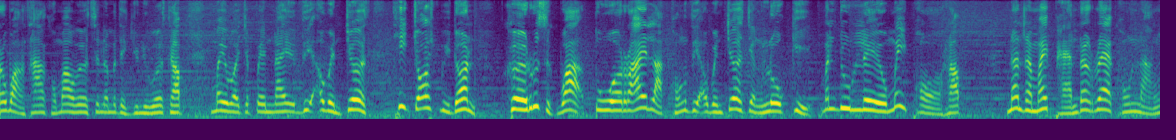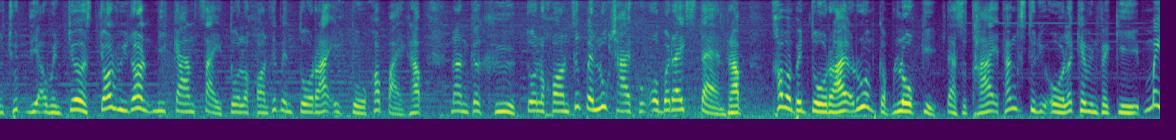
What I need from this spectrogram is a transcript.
ระหว่างทางของ Marvel Cinematic Universe ครับ ไม่ว่าจะเป็นใน The Avengers ที่จอร์จวีดอน เคยรู้สึกว่าตัวร้ายหลักของ The Avengers อย่างโลกิมันดูเลวไม่พอครับ นั่นทำให้แผนแรก ๆ ของหนังชุด The Avengers จอร์จวีดอนมีการใส่ตัวละครที่เป็นตัวร้ายอีกตัวเข้าไปครับ นั่นก็คือตัวละครซึ่งเป็นลูกชายของโอเบอร์ไดสแตนครับเข้ามาเป็นตัวร้ายร่วมกับโลกิแต่สุดท้ายทั้งสตูดิโอและเควินเฟกีไม่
